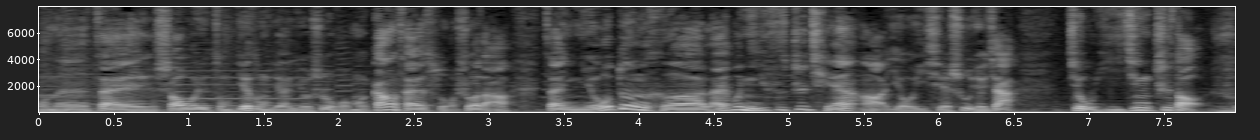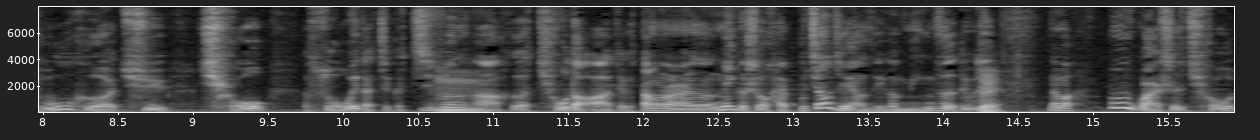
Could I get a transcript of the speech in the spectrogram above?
我们再稍微总结总结，就是我们刚才所说的啊，在牛顿和莱布尼兹之前啊，有一些数学家就已经知道如何去求所谓的这个积分啊、和求导啊。这个当然那个时候还不叫这样子一个名字，对不对？对那么不管是求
